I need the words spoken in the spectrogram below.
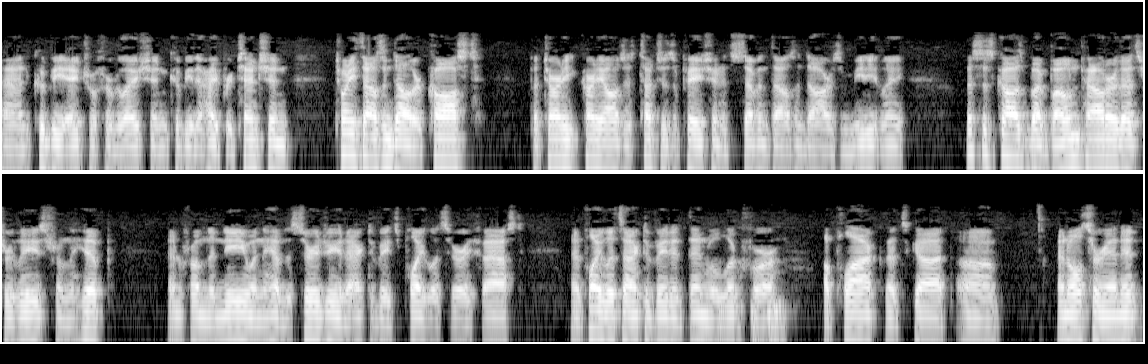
and could be atrial fibrillation, could be the hypertension. $20,000 cost. The cardiologist touches a patient, it's $7,000 immediately. This is caused by bone powder that's released from the hip and from the knee when they have the surgery. It activates platelets very fast. And platelets activated, then we'll look for a plaque that's got um, an ulcer in it,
